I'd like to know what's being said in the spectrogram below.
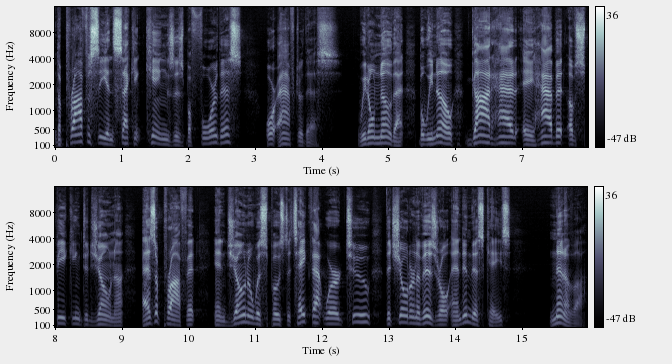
the prophecy in 2 Kings is before this or after this. We don't know that, but we know God had a habit of speaking to Jonah as a prophet, and Jonah was supposed to take that word to the children of Israel, and in this case, Nineveh.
